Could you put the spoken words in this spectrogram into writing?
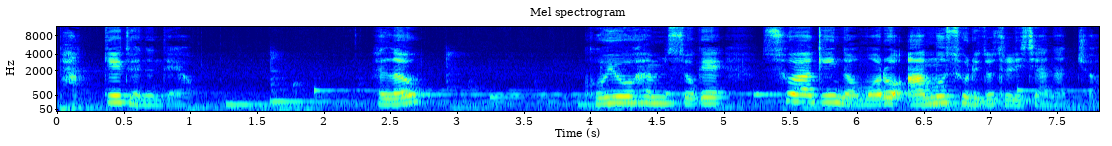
받게 되는데요. Hello? 고요함 속에 수화기 너머로 아무 소리도 들리지 않았죠.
